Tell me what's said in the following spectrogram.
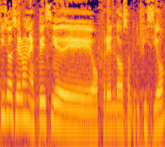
Quiso hacer una especie de ofrenda o sacrificio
